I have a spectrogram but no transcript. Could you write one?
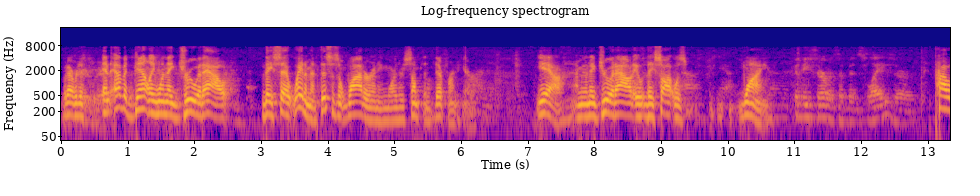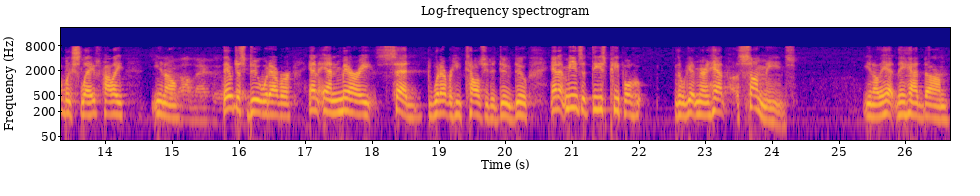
Whatever it is. And evidently, when they drew it out, they said, wait a minute, this isn't water anymore. There's something different here. Yeah. I mean, when they drew it out, it, they saw it was wine. Could these servants have been slaves or Probably slaves, probably, you know, they would just do whatever. And, and Mary said, whatever he tells you to do, do. And it means that these people who, that were getting married had some means. You know, they had, they had, um,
